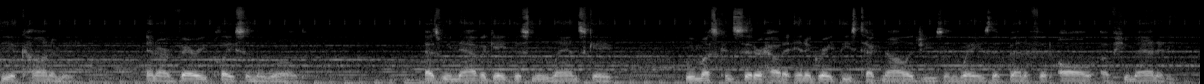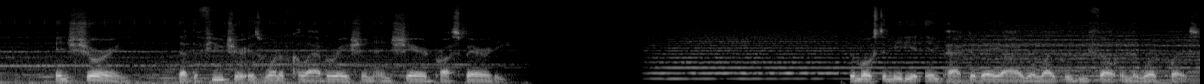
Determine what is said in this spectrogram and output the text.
the economy, and our very place in the world. As we navigate this new landscape, we must consider how to integrate these technologies in ways that benefit all of humanity, ensuring that the future is one of collaboration and shared prosperity. The most immediate impact of AI will likely be felt in the workplace.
